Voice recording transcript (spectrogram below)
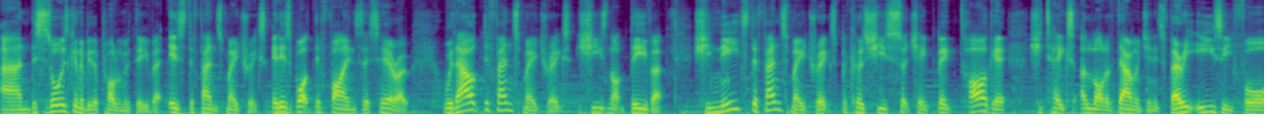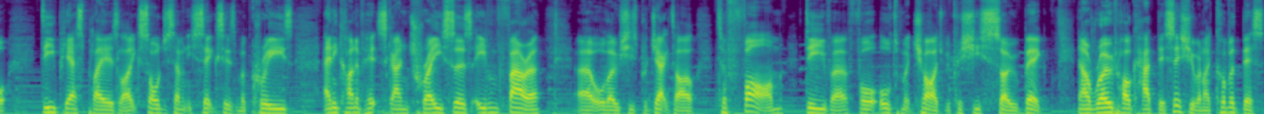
and this is always going to be the problem with D.Va, is defense matrix. It is what defines this hero. Without defense matrix, she's not D.Va. She needs defense matrix because she's such a big target, she takes a lot of damage, and it's very easy for DPS players like Soldier 76s, McCree's, any kind of hit scan tracers, even Pharah, uh, although she's projectile, to farm D.Va for ultimate charge because she's so big. Now, Roadhog had this issue, and I covered this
